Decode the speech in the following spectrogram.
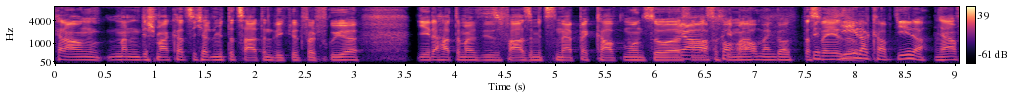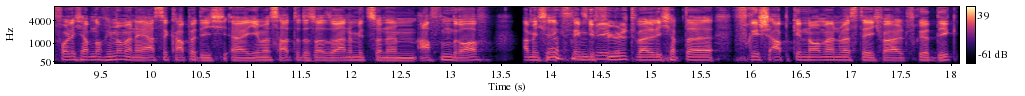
keine Ahnung, mein Geschmack hat sich halt mit der Zeit entwickelt, weil früher jeder hatte mal diese Phase mit Snapback-Kappen und sowas und Ja, was auch voll, immer. oh mein Gott. Das hat so- jeder gehabt, jeder. Ja, voll. Ich habe noch immer meine erste Kappe, die ich äh, jemals hatte. Das war so eine mit so einem Affen drauf. Habe mich extrem mega. gefühlt, weil ich habe da frisch abgenommen, weißt du, ich war halt früher dick.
